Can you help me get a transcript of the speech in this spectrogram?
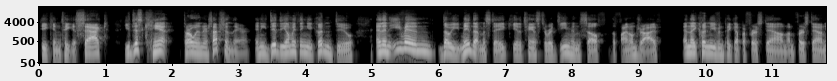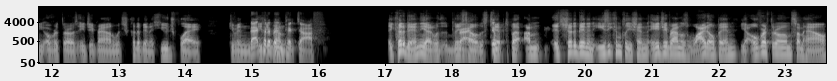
he can take a sack, you just can't throw an interception there. And he did the only thing he couldn't do. And then even though he made that mistake, he had a chance to redeem himself the final drive, and they couldn't even pick up a first down. On first down, he overthrows AJ Brown, which could have been a huge play given that could have been picked off. It could have been, yeah, with based right. how it was tipped, but um, it should have been an easy completion. AJ Brown was wide open. You overthrow him somehow,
